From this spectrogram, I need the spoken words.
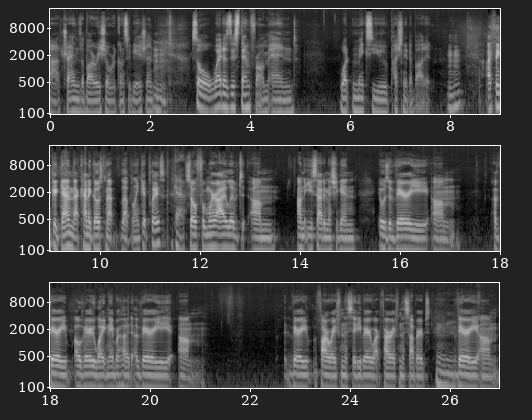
uh, trends about racial reconciliation. So where does this stem from, and what makes you passionate about it? I think again that kind of goes from that, that blanket place. Okay. So from where I lived um, on the east side of Michigan, it was a very um, a very a very white neighborhood, a very um, very far away from the city, very far away from the suburbs, very um,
